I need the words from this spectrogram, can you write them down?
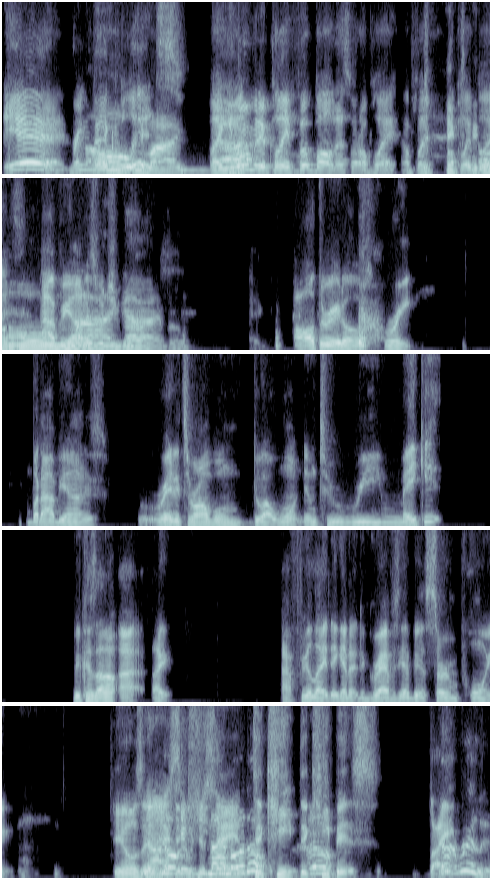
Yeah, bring back Oh Blitz. my Like you want me to play football? That's what I'll play. I'll play. I'll play Blitz. Oh, I'll be honest with my you, bro. Bro. all three of those great. But I'll be honest, Ready to Rumble, do I want them to remake it? Because I don't I like I feel like they got the graphics gotta be a certain point. You know what I'm saying? No, I No, see what you're no, saying. no, no. to keep to keep it like Not really.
